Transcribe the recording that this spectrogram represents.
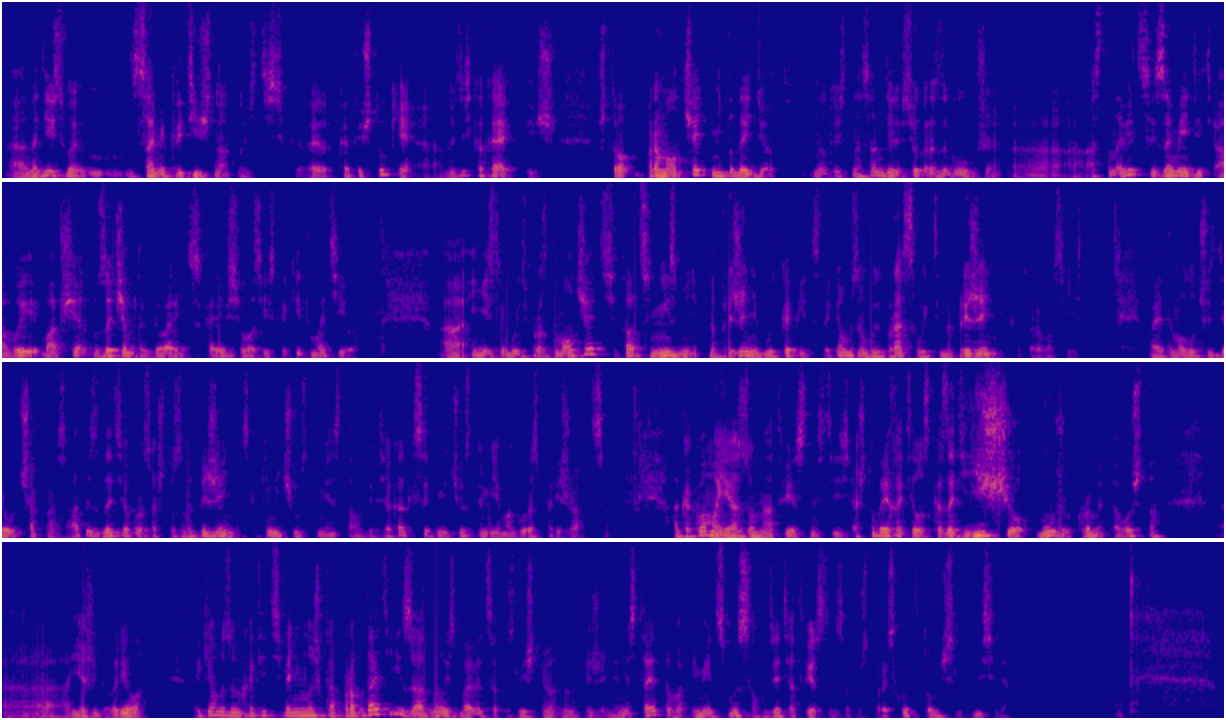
Э, надеюсь, вы сами критично относитесь к, э, к этой штуке, но здесь какая вещь? Что промолчать не подойдет. Ну, то есть, на самом деле, все гораздо глубже. Остановиться и заметить, а вы вообще, ну, зачем так говорить? Скорее всего, у вас есть какие-то мотивы. А, и если будете просто молчать, ситуация не изменит. Напряжение будет копиться. Таким образом, вы сбрасываете напряжение, которое у вас есть. Поэтому лучше сделать шаг назад и задать вопрос, а что за напряжение, с какими чувствами я сталкиваюсь, а как с этими чувствами я могу распоряжаться, а какова моя зона ответственности здесь, а что бы я хотела сказать еще мужу, кроме того, что э, я же говорила, Таким образом, вы хотите себя немножко оправдать и заодно избавиться от излишнего напряжения. Вместо этого имеет смысл взять ответственность за то, что происходит, в том числе и на себя.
